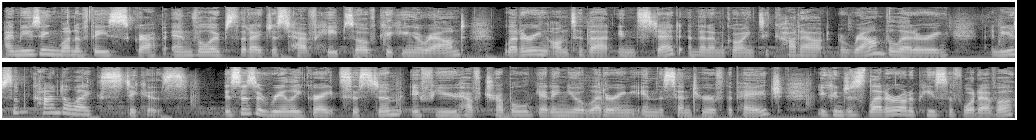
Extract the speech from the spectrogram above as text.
I'm using one of these scrap envelopes that I just have heaps of kicking around, lettering onto that in instead, and then I'm going to cut out around the lettering and use them kind of like stickers. This is a really great system if you have trouble getting your lettering in the center of the page. You can just letter on a piece of whatever,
